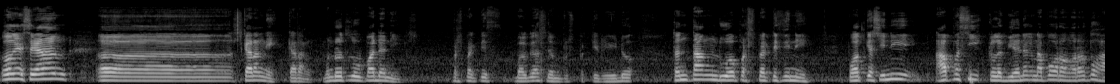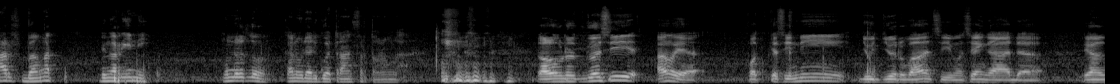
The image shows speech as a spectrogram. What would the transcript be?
Oke sekarang eh sekarang nih sekarang. Menurut lu pada nih perspektif bagas dan perspektif Rido tentang dua perspektif ini. Podcast ini apa sih kelebihannya? Kenapa orang-orang tuh harus banget denger ini? Menurut lu kan udah gue transfer tolong lah Kalau menurut gue sih apa ya podcast ini jujur banget sih maksudnya nggak ada yang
